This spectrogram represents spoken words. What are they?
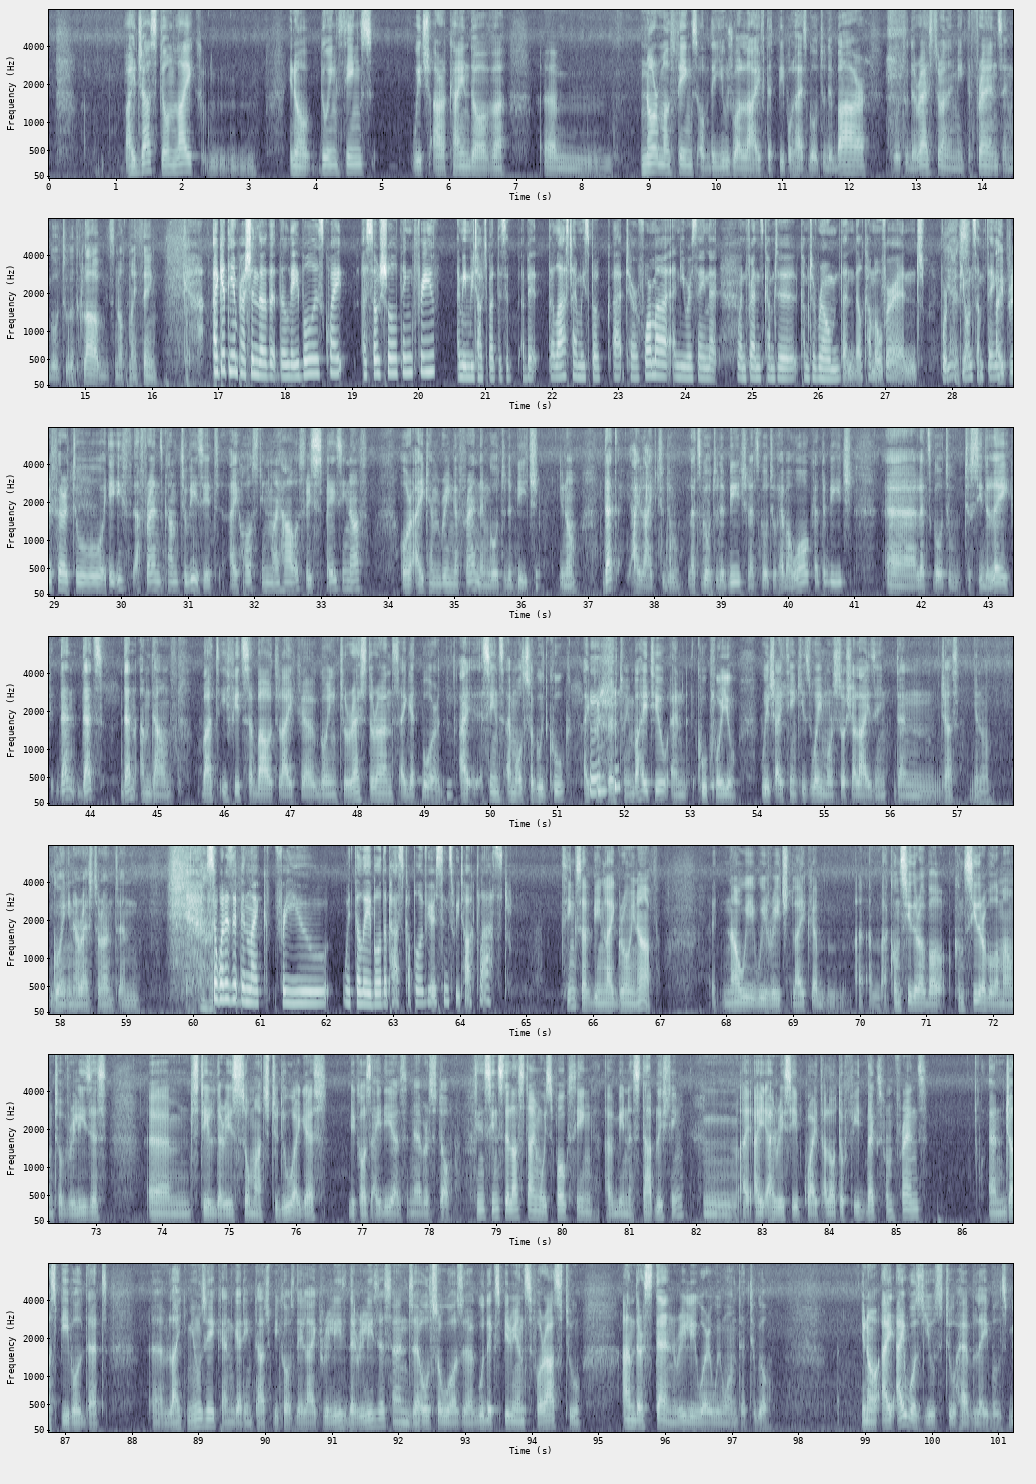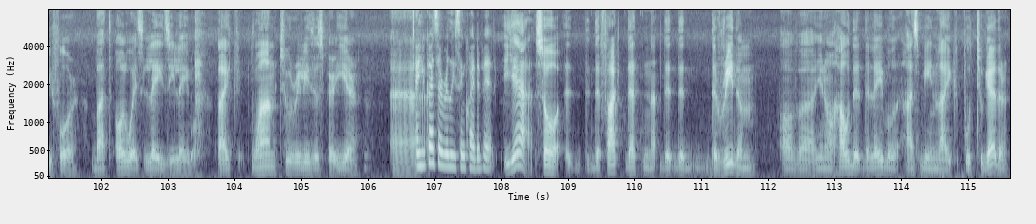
i just don't like mm, you know doing things which are kind of uh, um, normal things of the usual life that people has go to the bar go to the restaurant and meet the friends and go to the club. It's not my thing. I get the impression though that the label is quite a social thing for you. I mean we talked about this a, a bit the last time we spoke at terraforma and you were saying that when friends come to come to rome then they'll come over and work yes, with you on something. I prefer to if a friend come to visit i host in my house. There's space enough or i can bring a friend and go to the beach you know? That i like to do. Let's go to the beach. Let's go to have a walk at the beach uh, let's go to, to see the lake. Then that's then i'm down. For but if it's about like uh, going to restaurants i get bored. I since i'm also a good cook i prefer to invite you and cook for you which i think is way more socializing than just you know going in a restaurant and so what has it been like for you with the label the past couple of years since we talked last? Things have been like growing up. Now we, we reached like a, a, a considerable considerable amount of releases. Um, still, there is so much to do, I guess, because ideas never stop. Since, since the last time we spoke, thing I've been establishing. Um, I, I, I received quite a lot of feedbacks from friends and just people that uh, like music and get in touch because they like release the releases and uh, also was a good experience for us to understand really where we wanted to go. You know, I, I was used to have labels before, but always lazy label, like one, two releases per year. Uh, and you guys are releasing quite a bit. Yeah, so uh, the fact that the, the, the rhythm of, uh, you know, how the, the label has been like put together,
